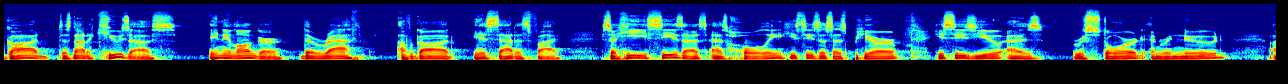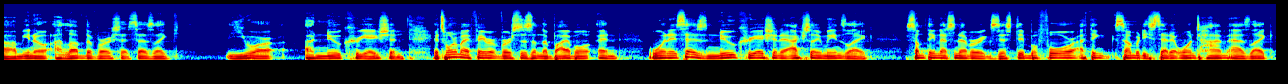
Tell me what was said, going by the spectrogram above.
God does not accuse us any longer. The wrath of God is satisfied. So he sees us as holy. He sees us as pure. He sees you as restored and renewed. Um, you know, I love the verse that says, like, you are a new creation. It's one of my favorite verses in the Bible. And when it says new creation, it actually means like something that's never existed before. I think somebody said it one time as like,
